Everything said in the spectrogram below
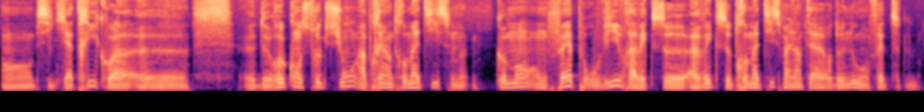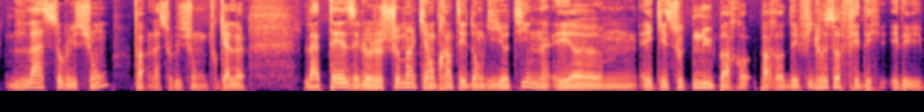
en, psychiatrie, quoi, de reconstruction après un traumatisme. Comment on fait pour vivre avec ce, avec ce traumatisme à l'intérieur de nous? En fait, la solution, enfin la solution, en tout cas la thèse et le chemin qui est emprunté dans Guillotine et, euh, et qui est soutenu par, par des philosophes et des, et des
